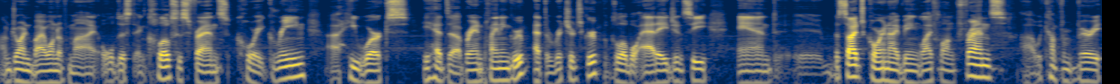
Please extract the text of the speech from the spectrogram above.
I'm joined by one of my oldest and closest friends, Corey Green. Uh, he works, he heads a brand planning group at the Richards Group, a global ad agency. And uh, besides Corey and I being lifelong friends, uh, we come from very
